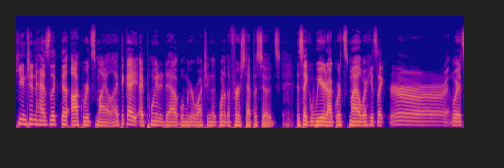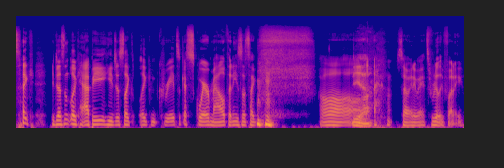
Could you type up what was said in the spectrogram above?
Hyunjin has like the awkward smile. I think I, I pointed it out when we were watching like one of the first episodes. This like weird awkward smile where he's like where it's like he doesn't look happy. He just like like creates like a square mouth and he's just like oh Yeah. So anyway, it's really funny.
